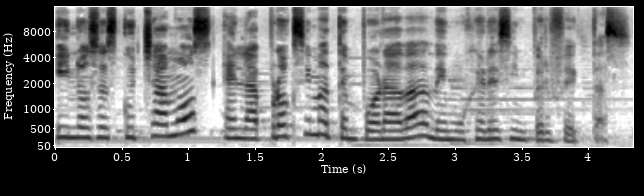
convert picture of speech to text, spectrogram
y nos escuchamos en la próxima temporada de Mujeres Imperfectas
